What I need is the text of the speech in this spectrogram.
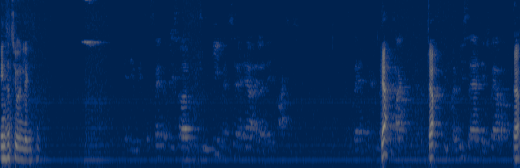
Intensiv indlæggelse. Eller det er praksis. Ja. Ja. Ja,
